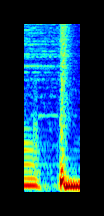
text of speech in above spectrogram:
Bye.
